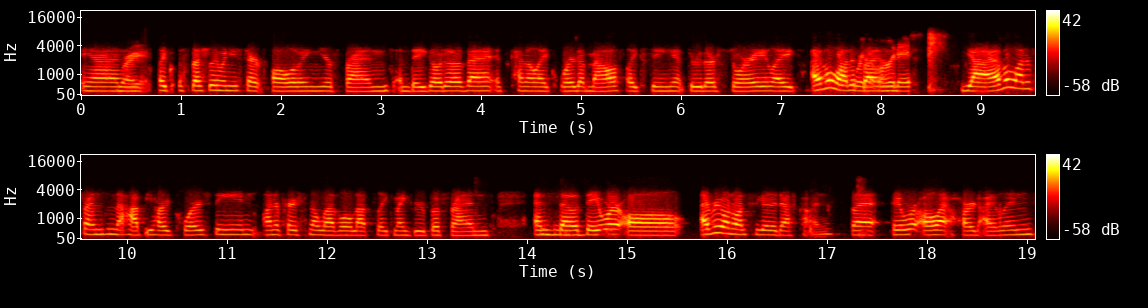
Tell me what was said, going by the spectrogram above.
And right. like especially when you start following your friends and they go to an event, it's kind of like word of mouth, like seeing it through their story. Like I have a lot of or friends. Yeah, I have a lot of friends in the happy hardcore scene. On a personal level, that's like my group of friends. And mm-hmm. so they were all everyone wants to go to Defqon, but they were all at Hard Island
